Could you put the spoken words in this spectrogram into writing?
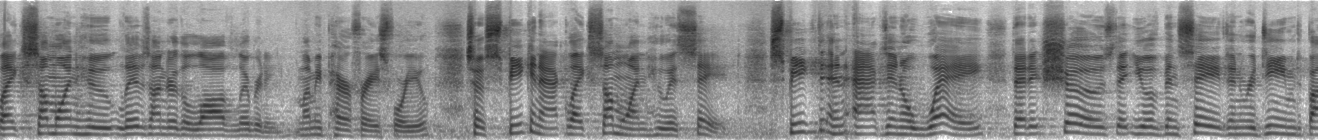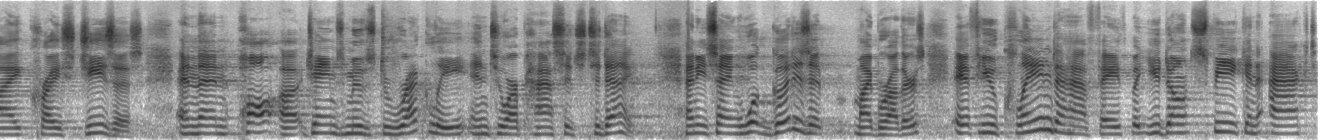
like someone who lives under the law of liberty. Let me paraphrase for you. So speak and act like someone who is saved. Speak and act in a way that it shows that you have been saved and redeemed by Christ Jesus. And then Paul, uh, James moves directly into our passage today. And he's saying, What good is it? My brothers, if you claim to have faith, but you don't speak and act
